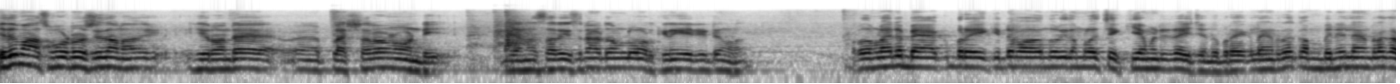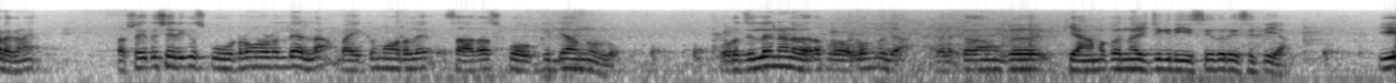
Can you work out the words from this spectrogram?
ഇത് മാസ് മോട്ടോഴ്സിൽ നിന്നാണ് ഹീറോന്റെ പ്ലഷറാണ് വണ്ടി. ജനറൽ സർവീസിനായിട്ട് നമ്മൾ വർക്കിന് കയറ്റിയിട്ടാണ്. അപ്പോൾ നമ്മളതിന്റെ ബാക്ക് ബ്രേക്കിന്റെ ഭാഗം തൊടി നമ്മൾ ചെക്ക് ചെയ്യാൻ വേണ്ടിയിട്ട് അയച്ചിട്ടുണ്ട്. ബ്രേക്ക് ലൈനർ കമ്പനി ലൈനർ കിടക്കണേ. പക്ഷേ ഇത് ശരിക്കും സ്കൂട്ടർ മോഡലിന്റെ അല്ല ബൈക്ക് മോഡൽ സാധാ സ്പോക്കിന്റെ ആണെന്നുള്ളൂ. ഒറിജിനൽ തന്നെയാണ് വേറെ പ്രോബ്ലം ഒന്നുമില്ല. ഇതിലൊക്കെ നമുക്ക് ക്യാമൊക്കെ ഒന്ന് അഴിച്ച് ഗ്രീസ് ചെയ്ത് റീസെറ്റ് ചെയ്യാം. ഈ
